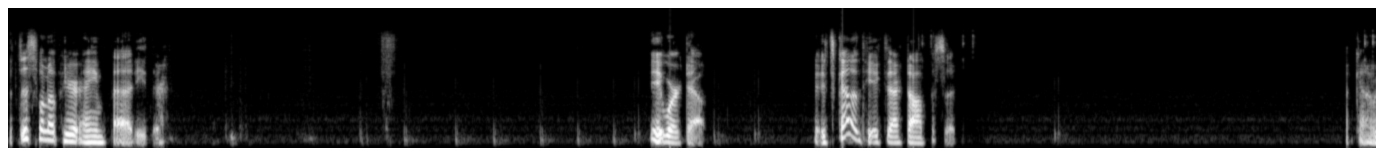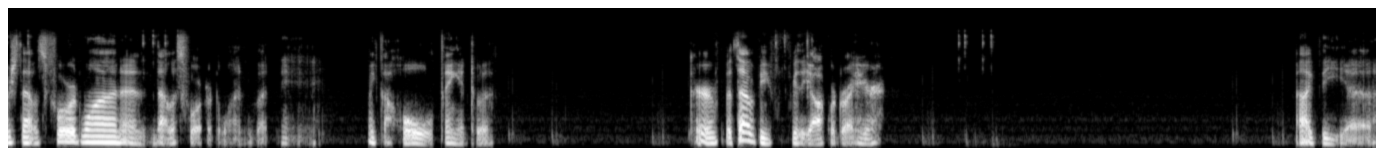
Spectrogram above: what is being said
But this one up here ain't bad either. It worked out. It's kind of the exact opposite. I kind of wish that was forward one and that was forward one, but eh, make the whole thing into a curve. But that would be really awkward right here. I like the uh,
